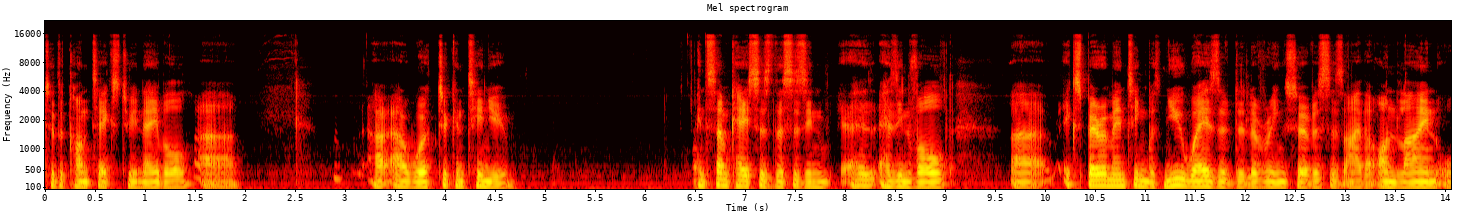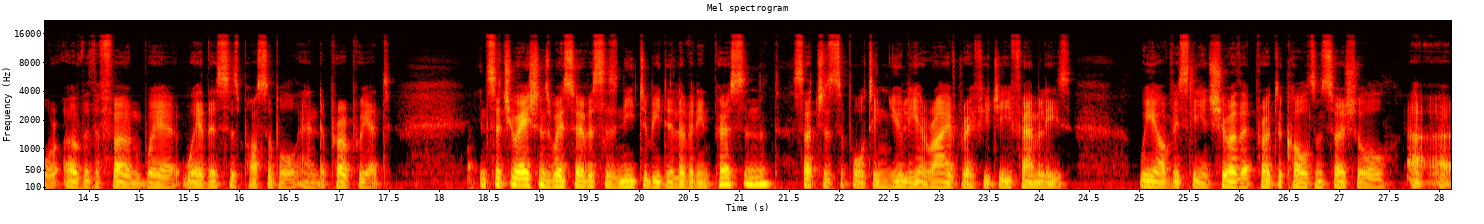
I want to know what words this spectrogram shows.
to the context to enable uh, our, our, work to continue. In some cases, this is in, has involved uh, experimenting with new ways of delivering services either online or over the phone where, where this is possible and appropriate. In situations where services need to be delivered in person, such as supporting newly arrived refugee families, we obviously ensure that protocols and social uh, uh,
